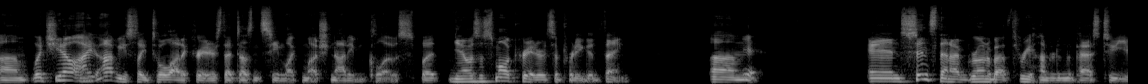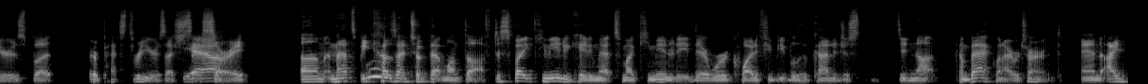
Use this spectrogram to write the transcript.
Um, which, you know, I Mhm. obviously to a lot of creators, that doesn't seem like much, not even close. But, you know, as a small creator, it's a pretty good thing. Um, Yeah. And since then, I've grown about 300 in the past two years, but, or past three years, I should Yeah. say, sorry. Um, and that's because I took that month off. Despite communicating that to my community, there were quite a few people who kind of just did not come back when I returned. And I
